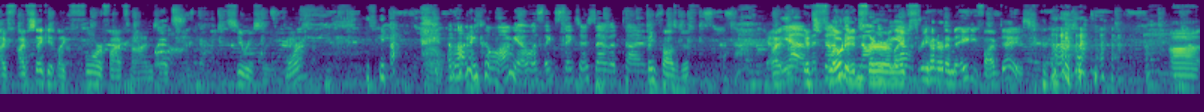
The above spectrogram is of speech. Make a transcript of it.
I've, I've sank it like four or five times. and- seriously, more? Oh. Alone in Colombia was like six or seven times. Think positive. I- Yeah, it's but floated for like 385 days. uh,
